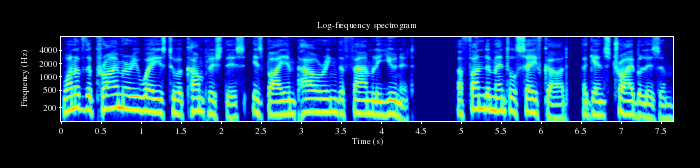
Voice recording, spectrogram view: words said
One of the primary ways to accomplish this is by empowering the family unit, a fundamental safeguard against tribalism.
